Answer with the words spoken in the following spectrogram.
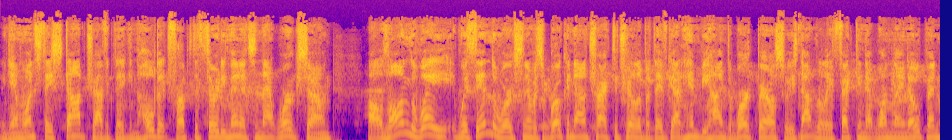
Again, once they stop traffic, they can hold it for up to 30 minutes in that work zone. Uh, along the way, within the works, and there was a broken down tractor trailer, but they've got him behind the work barrel, so he's not really affecting that one lane open.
